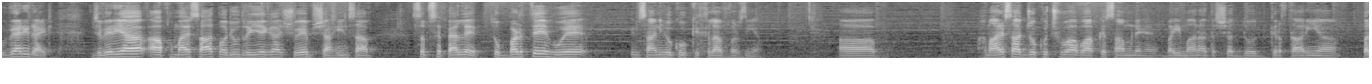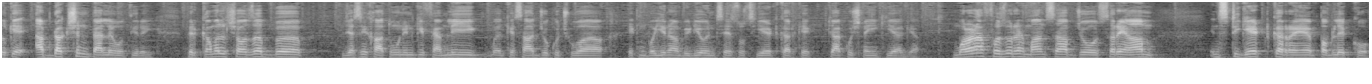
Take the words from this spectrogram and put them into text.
वेरी राइट जवेरिया, आप हमारे साथ मौजूद रहिएगा, शुएब शाहीन साहब। सबसे पहले तो बढ़ते हुए इंसानी हकूक़ की खिलाफ वर्जियाँ। हमारे साथ जो कुछ हुआ वो आपके सामने है। बेईमाना तशद गिरफ्तारियाँ, बल्कि एबडक्शन पहले होती रही। फिर कमल शौजब, जैसी खातून इनकी फैमिली के साथ जो कुछ हुआ, एक मुबैना वीडियो इनसे एसोसिएट करके क्या कुछ नहीं किया गया। मौलाना फजल रहमान साहब जो सरेआम इंस्टिगेट कर रहे हैं पब्लिक को,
